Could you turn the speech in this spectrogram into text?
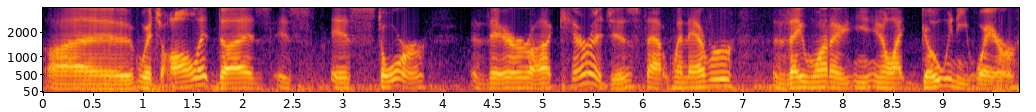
uh, which all it does is, is store their uh, carriages that whenever they want to, you know, like go anywhere.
